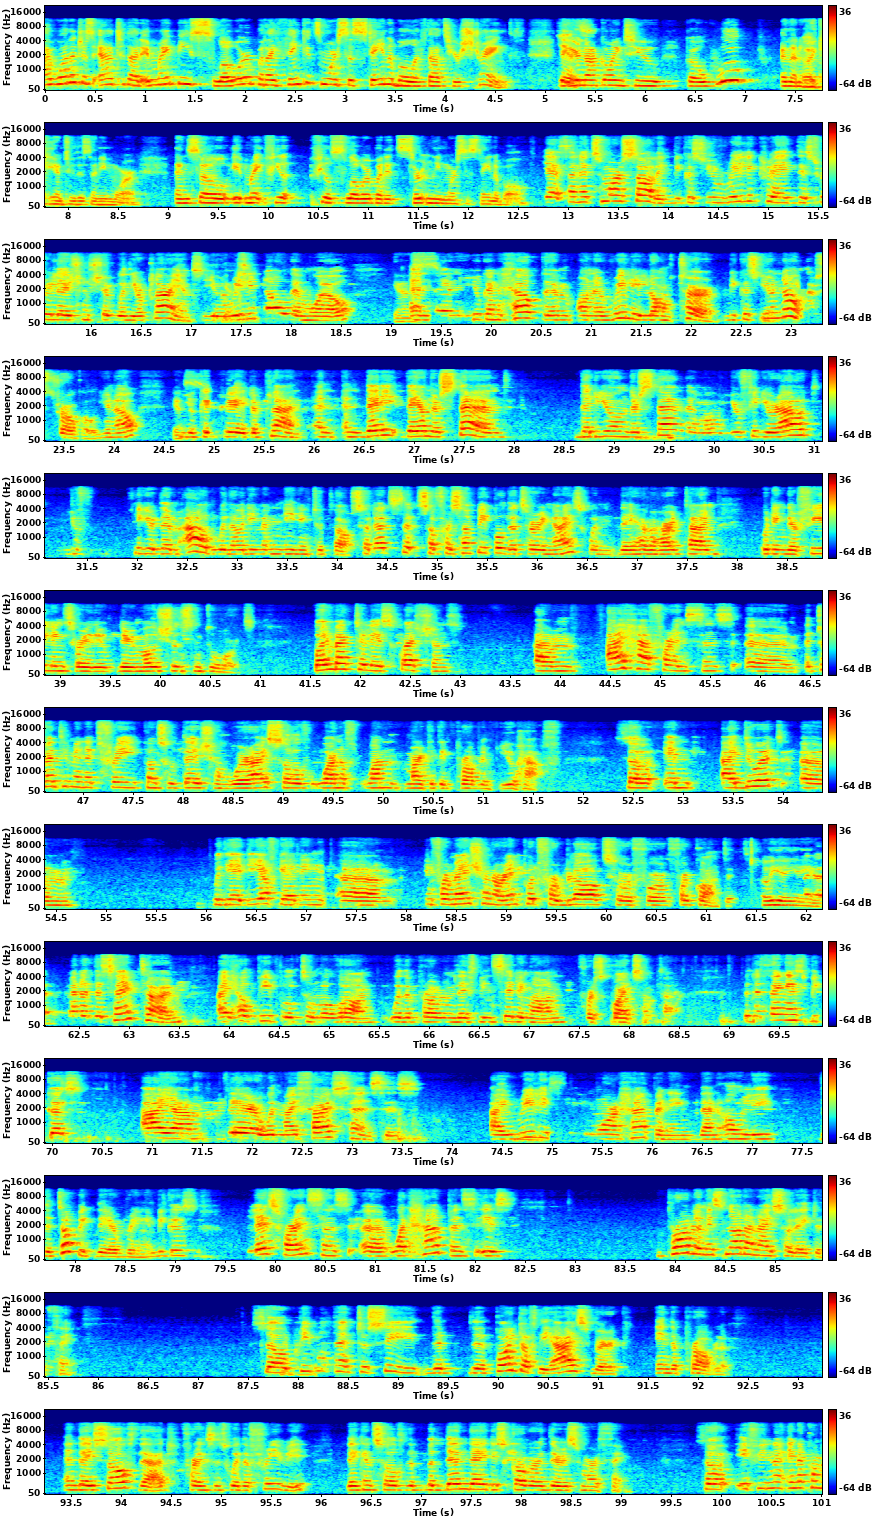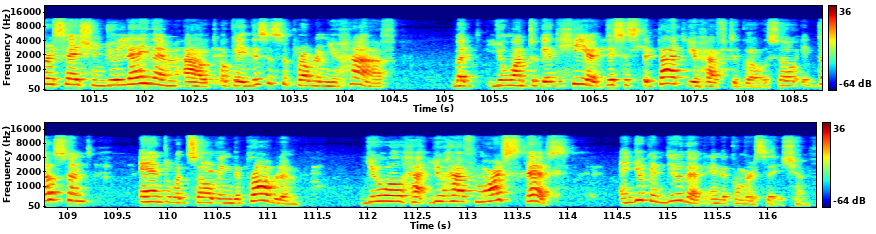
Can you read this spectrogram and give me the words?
I want to just add to that. It might be slower, but I think it's more sustainable if that's your strength. That yes. you're not going to go whoop and then oh, I can't do this anymore. And so it might feel feel slower, but it's certainly more sustainable. Yes, and it's more solid because you really create this relationship with your clients. You yes. really know them well. Yes. And then you can help them on a really long term because you yeah. know their struggle, you know. Yes. You can create a plan and and they they understand that you understand them or you figure out you figure them out without even needing to talk. So that's it. So for some people that's very nice when they have a hard time putting their feelings or their, their emotions into words. Going back to Liz's questions um, I have, for instance, uh, a 20 minute free consultation where I solve one of one marketing problem you have. So in I do it um, with the idea of getting um, information or input for blogs or for, for content. Oh, yeah, yeah, yeah. But, but at the same time, I help people to move on with a problem they've been sitting on for quite some time. But the thing is, because I am there with my five senses, I mm. really see more happening than only the topic they are bringing. Because let's, for instance, uh, what happens is problem is not an isolated thing. So people tend to see the, the point of the iceberg in the problem. And they solve that, for instance, with a freebie, they can solve the, but then they discover there is more thing. So if in a, in a conversation, you lay them out, okay, this is the problem you have, but you want to get here, this is the path you have to go. So it doesn't end with solving the problem. You will have, you have more steps and you can do that in the conversation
